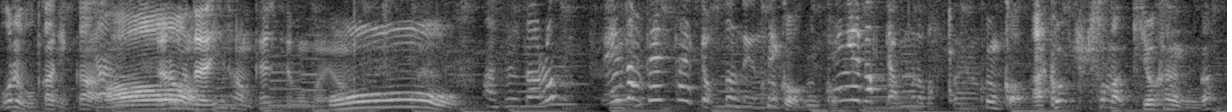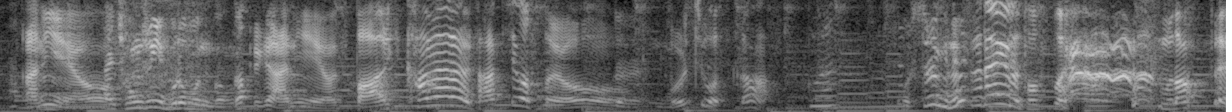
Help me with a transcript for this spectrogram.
오래 못 가니까 아. 여러분들 인성 한번 테스트 해본 거예요 오. 아 진짜로? 인성 테스트 할 게 없었는데 근데. 그니까, 그니까. 생일밖에 안 물어봤어요. 그러니까 아 그 설마 기억하는 건가? 아니에요 아니 정중히 물어보는 건가? 그게 아니에요 막 이렇게 카메라를 다 찍었어요 네. 뭘 찍었을까? 어 쓰레기네? 쓰레기를 뒀어요 문 앞에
